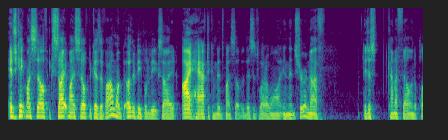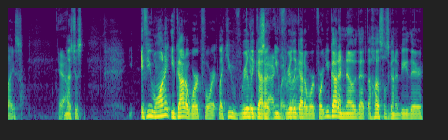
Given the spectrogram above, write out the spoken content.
educate myself, excite myself, because if I want other people to be excited, I have to convince myself that this is what I want. And then sure enough, it just kind of fell into place. Yeah. And that's just if you want it, you got to work for it. Like you really got to, you've really right. got to work for it. You got to know that the hustle's going to be there.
